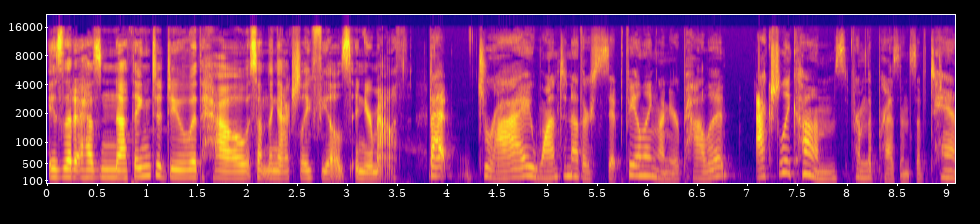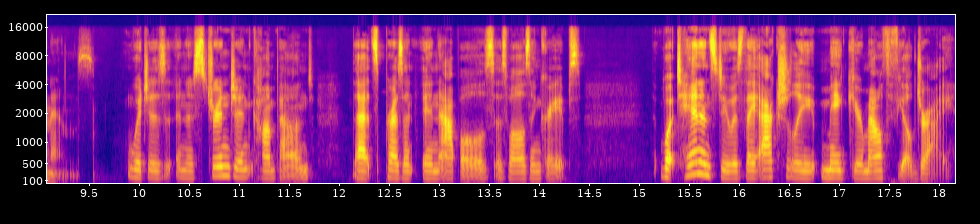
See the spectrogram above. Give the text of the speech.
is that it has nothing to do with how something actually feels in your mouth. That dry, want another sip feeling on your palate actually comes from the presence of tannins. which is an astringent compound that's present in apples as well as in grapes. What tannins do is they actually make your mouth feel dry.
